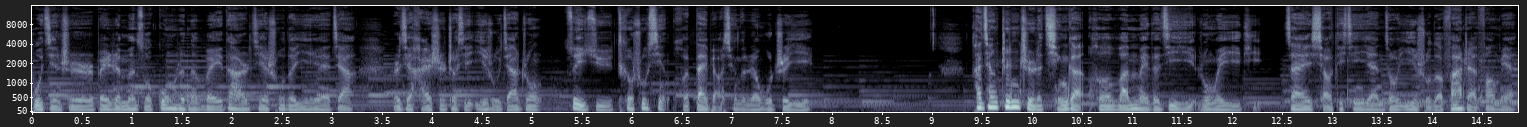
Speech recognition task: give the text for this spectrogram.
不仅是被人们所公认的伟大而杰出的音乐家，而且还是这些艺术家中最具特殊性和代表性的人物之一。他将真挚的情感和完美的技艺融为一体，在小提琴演奏艺术的发展方面，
